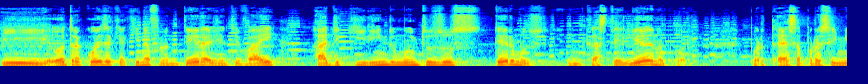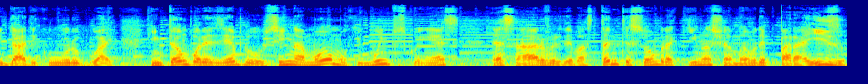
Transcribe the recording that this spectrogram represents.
E outra coisa que aqui na fronteira a gente vai adquirindo muitos os termos em castelhano por, por essa proximidade com o Uruguai. Então, por exemplo, o cinamomo, que muitos conhecem, essa árvore de bastante sombra aqui nós chamamos de paraíso.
